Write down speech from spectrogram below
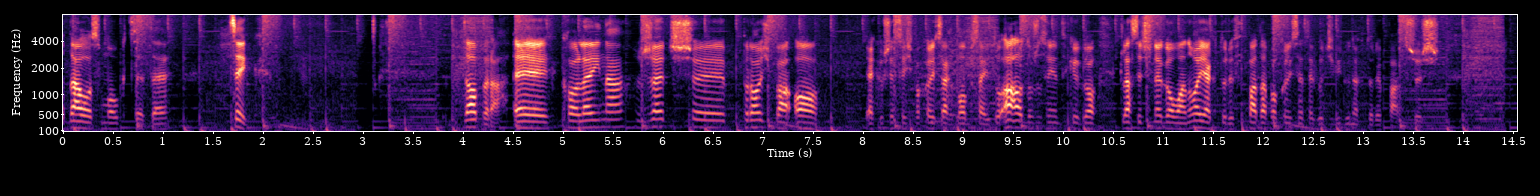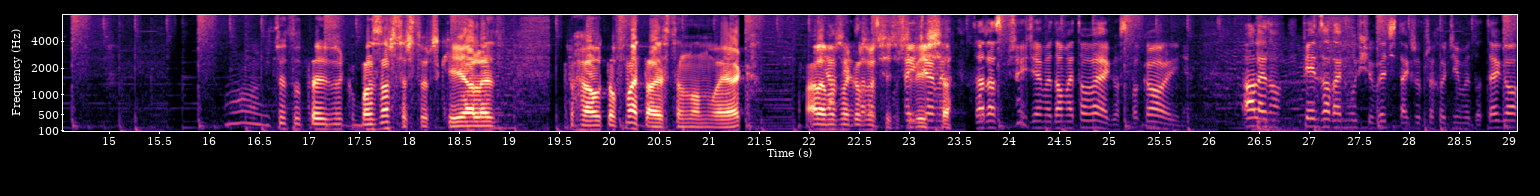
udało, smoke CT. Cyk. Dobra, e, kolejna rzecz, e, prośba o, jak już jesteś w okolicach bombsite'u, a o dorzucenie takiego klasycznego one-way'a, który wpada w okolice tego dźwigu, na który patrzysz. No, widzę tutaj, że Kuba znasz te sztuczki, ale trochę out of meta jest ten non-wayek. Ale Ja można wiem, go zaraz rzucić, przejdziemy- oczywiście. Zaraz przejdziemy do metowego, spokojnie. Ale no, pięć zadań musi być, także przechodzimy do tego.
